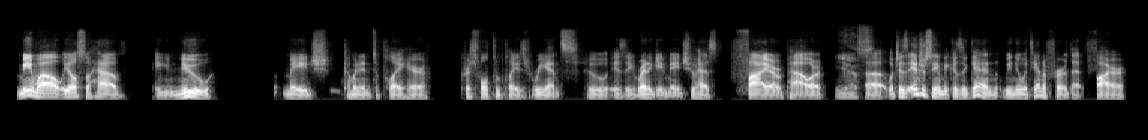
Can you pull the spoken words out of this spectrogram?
Meanwhile, we also have a new mage coming into play here. Chris Fulton plays Rience, who is a renegade mage who has firepower Yes. uh, which is interesting because again, we knew with Yennefer that fire,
